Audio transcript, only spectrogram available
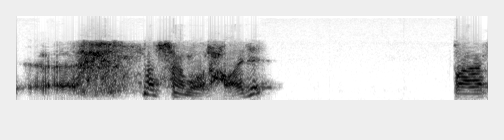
uh, not somewhat hide it, but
